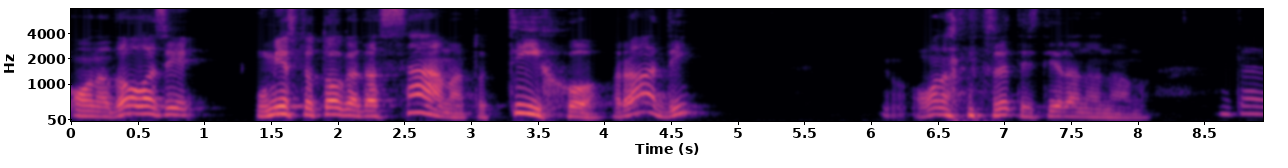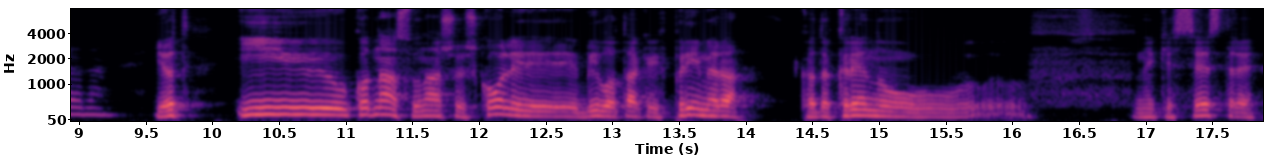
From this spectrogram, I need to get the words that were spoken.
ona dolazi umjesto toga da sama to tiho radi, ona sve testira na nama. Da, da. I, od, I kod nas u našoj školi bilo takvih primjera kada krenu neke sestre,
